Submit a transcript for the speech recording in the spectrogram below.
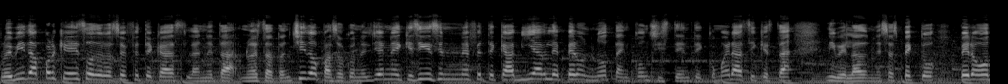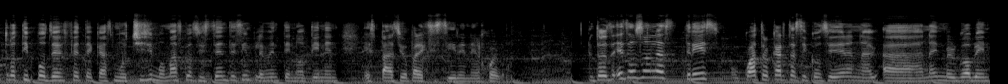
prohibida. Porque eso de los FTKs, la neta, no está tan chido. Pasó con el Gene, que sigue siendo un FTK viable, pero no tan consistente como era. Así que está nivelado en ese aspecto. Pero otro tipo de FTKs muchísimo más consistentes simplemente no tienen espacio para existir en el juego. Entonces, estas son las 3 o 4 cartas si consideran a, Nightmare Goblin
